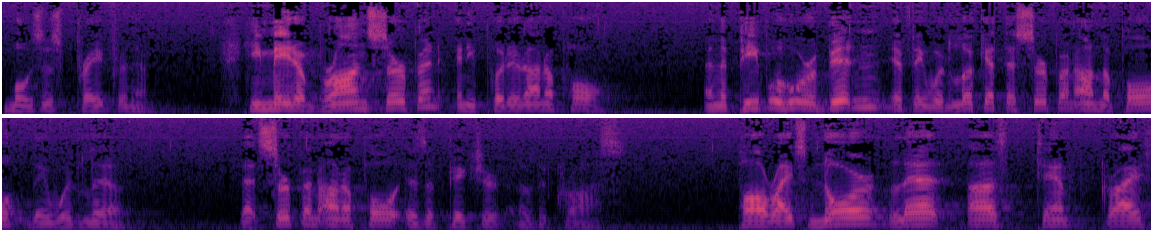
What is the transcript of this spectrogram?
Moses prayed for them. He made a bronze serpent and he put it on a pole. And the people who were bitten, if they would look at the serpent on the pole, they would live. That serpent on a pole is a picture of the cross. Paul writes, Nor let us tempt Christ.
